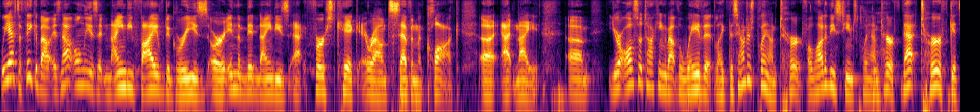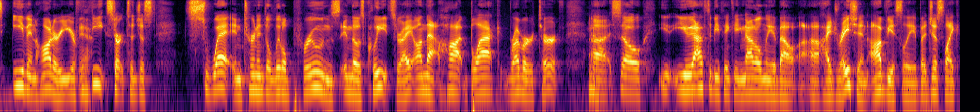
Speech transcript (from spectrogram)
we have to think about is not only is it 95 degrees or in the mid 90s at first kick around seven o'clock uh, at night. Um, you're also talking about the way that like the Sounders play on turf. A lot of these teams play on turf. That turf gets even hotter. Your feet start to just sweat and turn into little prunes in those cleats, right? On that hot black rubber turf. Uh, so you, you have to be thinking not only about uh, hydration, obviously, but just like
